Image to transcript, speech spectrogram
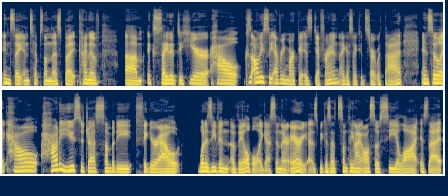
insight and tips on this, but kind of um excited to hear how because obviously every market is different i guess i could start with that. And so like how how do you suggest somebody figure out what is even available i guess in their areas? Because that's something i also see a lot is that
